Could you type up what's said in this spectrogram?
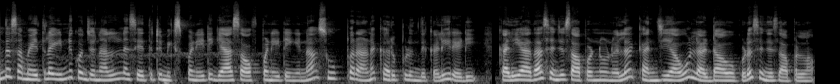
அந்த சமயத்தில் இன்னும் கொஞ்சம் நல்லெண்ணெய் சேர்த்துட்டு மிக்ஸ் பண்ணிட்டு கேஸ் ஆஃப் பண்ணிட்டீங்கன்னா சூப்பரான கருப்புளுந்து களி ரெடி களியாக தான் செஞ்சு சாப்பிடணும்னு இல்லை கஞ்சியாகவும் லட்டாவும் கூட செஞ்சு சாப்பிடலாம்.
